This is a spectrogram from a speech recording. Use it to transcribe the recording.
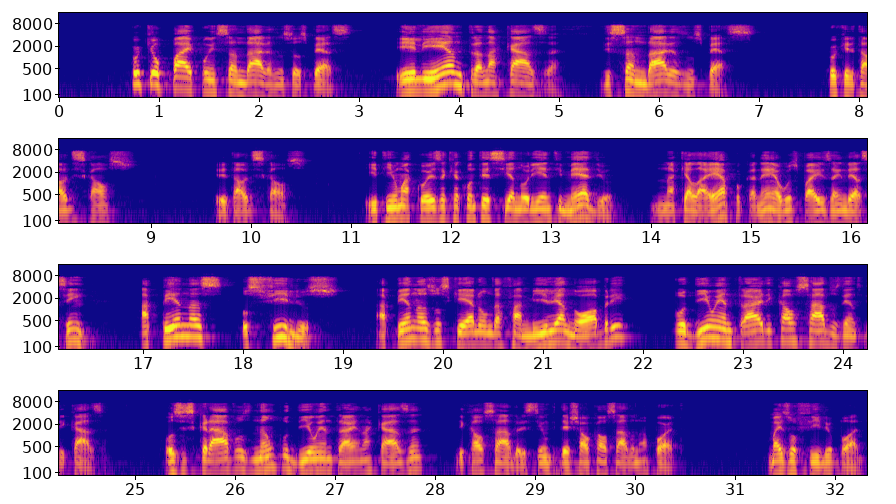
Por que o pai põe sandálias nos seus pés? Ele entra na casa de sandálias nos pés. Porque ele estava descalço. Ele estava descalço. E tinha uma coisa que acontecia no Oriente Médio, naquela época, né, em alguns países ainda é assim, apenas os filhos, apenas os que eram da família nobre, podiam entrar de calçados dentro de casa. Os escravos não podiam entrar na casa de calçado, eles tinham que deixar o calçado na porta. Mas o filho pode.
